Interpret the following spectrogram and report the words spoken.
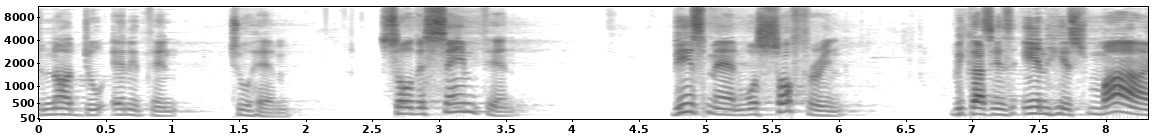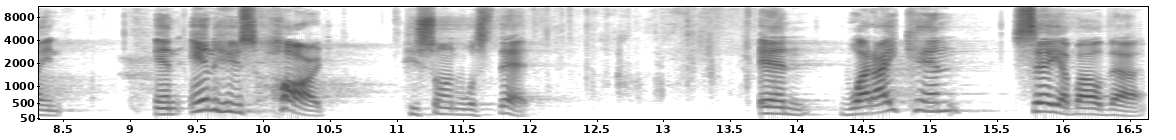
Do not do anything to him. So the same thing, this man was suffering because in his mind and in his heart, his son was dead. And what I can say about that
